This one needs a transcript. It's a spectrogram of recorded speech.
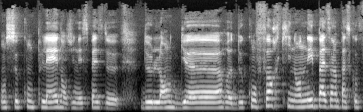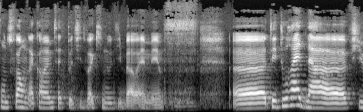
on, se complaît dans une espèce de, de langueur, de confort qui n'en est pas un parce qu'au fond de soi, on a quand même cette petite voix qui nous dit, bah ouais, mais... Euh, t'es tout raide là, puis,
